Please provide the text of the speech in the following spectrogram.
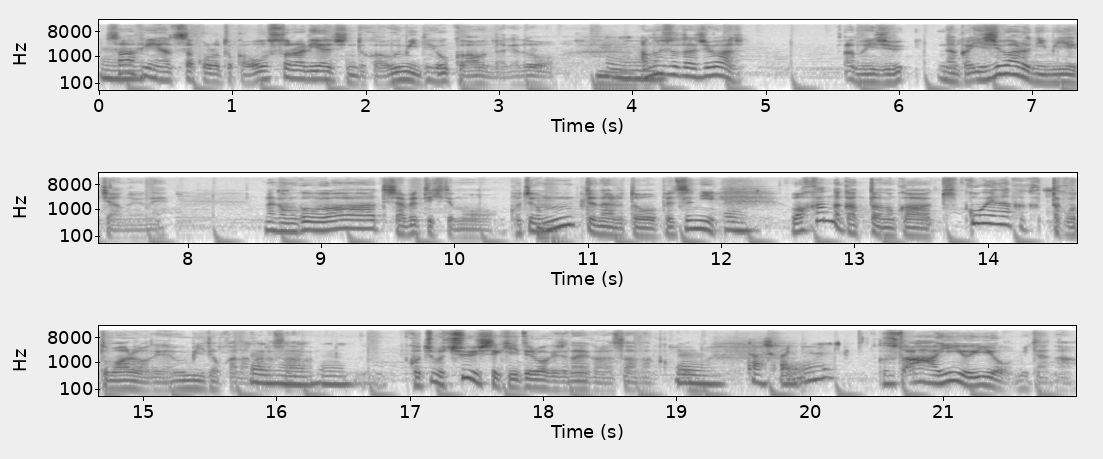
うん。サーフィンやってた頃とかオーストラリア人とか海でよく会うんだけど、うん。あの人たちはあの意地なんか意地悪に見えちゃうのよね。なんか向こうがわーって喋ってきてもこっちが「うん」ってなると別に分かんなかったのか聞こえなかったこともあるわけね海とかだうんからさ、うんうん。こっちも注意して聞いてるわけじゃないからさなんかこう、うん、確かにね。そうすると「ああいいよいいよ」みたいな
